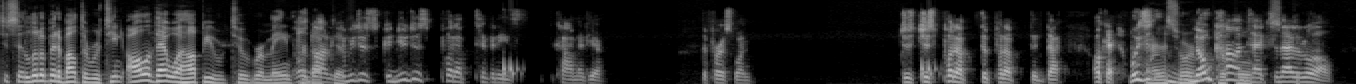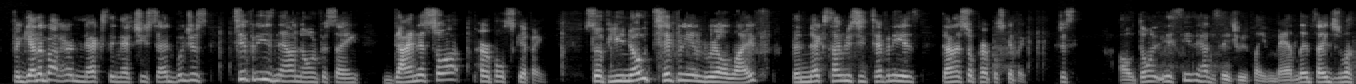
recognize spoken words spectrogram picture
just a little bit about the routine. All of that will help you to remain Hold productive. On. Can we just can you just put up Tiffany's comment here? The first one. Just just put up the put up the okay. We just no context in that at all. Forget about her next thing that she said. We're just Tiffany is now known for saying dinosaur purple skipping. So if you know Tiffany in real life, the next time you see Tiffany is dinosaur purple skipping. Just oh, don't you see? You have to say she was playing Mad Libs. I just want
